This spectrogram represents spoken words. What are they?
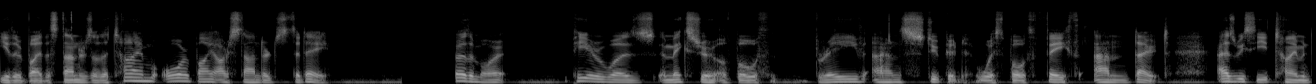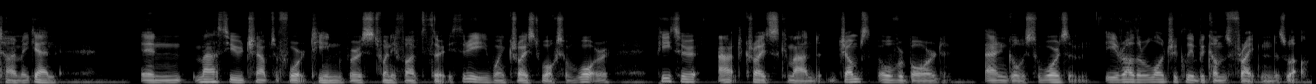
either by the standards of the time or by our standards today. Furthermore, Peter was a mixture of both brave and stupid, with both faith and doubt, as we see time and time again. In Matthew chapter 14, verse 25 to 33, when Christ walks on water, Peter, at Christ's command, jumps overboard and goes towards him. He rather logically becomes frightened as well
